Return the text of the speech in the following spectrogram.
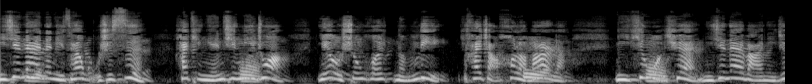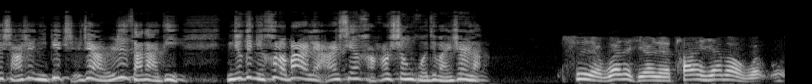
你现在呢，你才五十四，还挺年轻力壮，也有生活能力，还找后老伴儿了。你听我劝，你现在吧，你就啥事你别指着这儿子咋咋地，你就跟你后老伴儿俩人先好好生活就完事儿了。是我那寻思呢，他原先吧，我我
